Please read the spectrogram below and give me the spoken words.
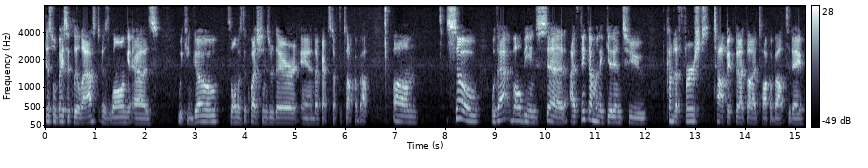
this will basically last as long as we can go, as long as the questions are there, and I've got stuff to talk about. Um, so, with that all being said, I think I'm going to get into kind of the first topic that I thought I'd talk about today.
